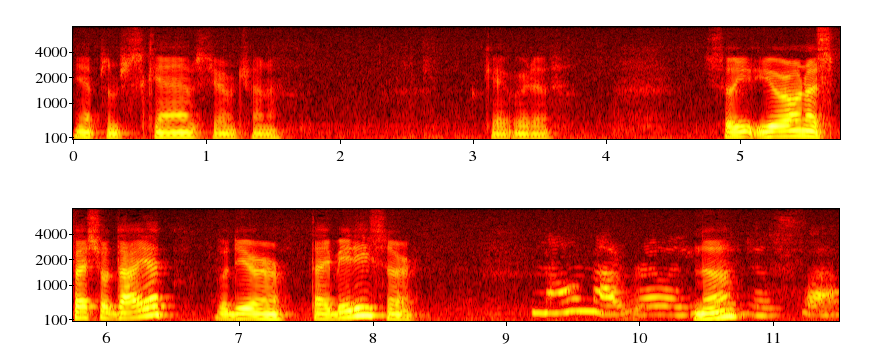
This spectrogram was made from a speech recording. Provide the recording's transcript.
You have some scabs here I'm trying to get rid of. So you- you're on a special diet with your diabetes or? No, not really. No? Just, uh,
